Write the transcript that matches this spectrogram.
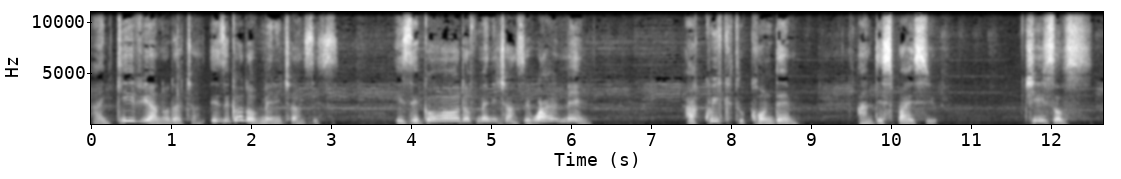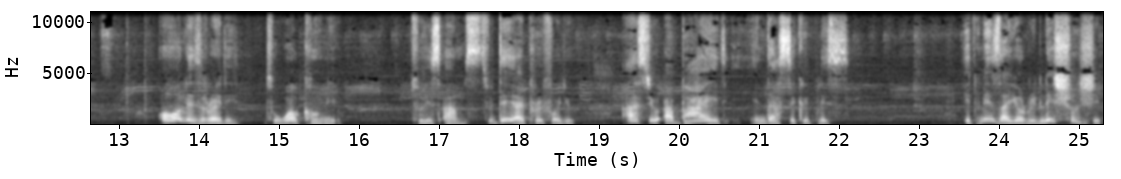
and give you another chance. He's the God of many chances. He's the God of many chances. While men are quick to condemn and despise you, Jesus always ready to welcome you to his arms. Today I pray for you as you abide in that secret place it means that your relationship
